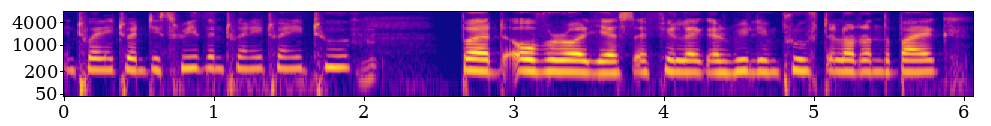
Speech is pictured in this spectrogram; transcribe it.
in 2023 than 2022. Mhm. But overall, yes, I feel like I really improved a lot on the bike.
